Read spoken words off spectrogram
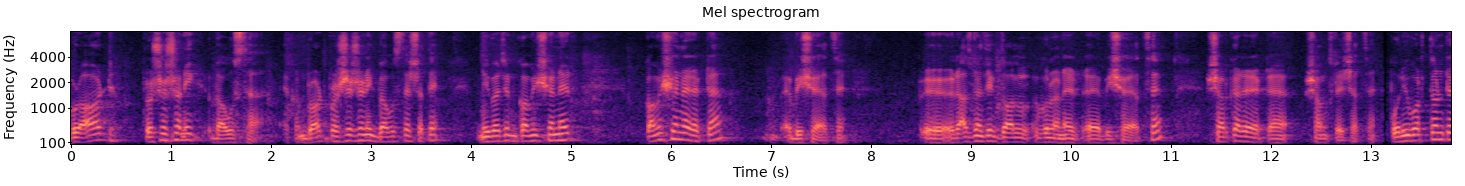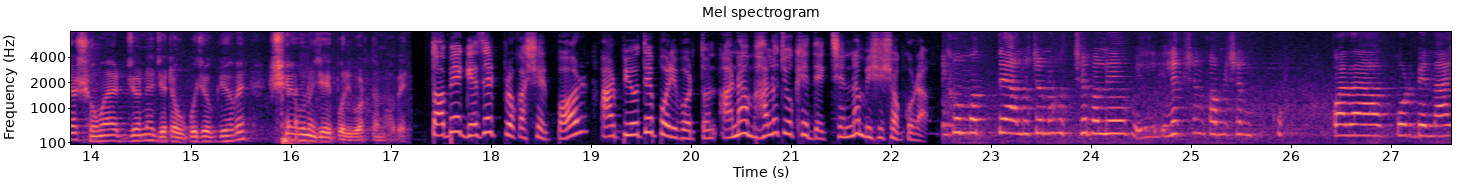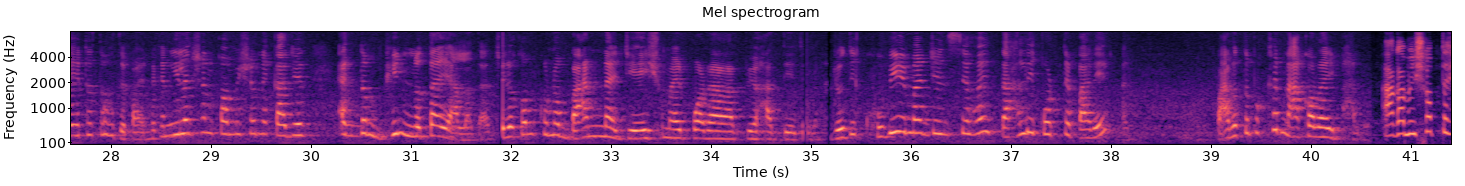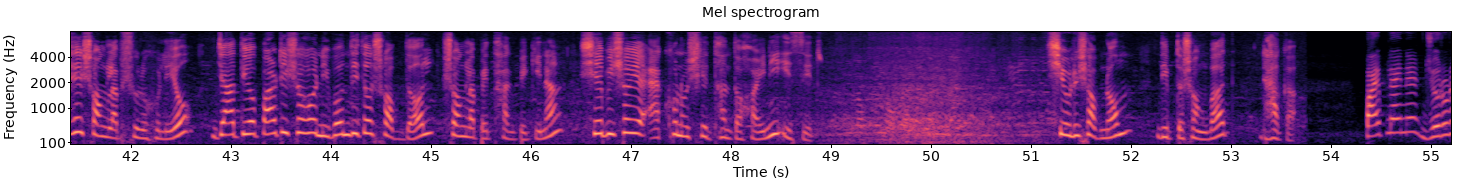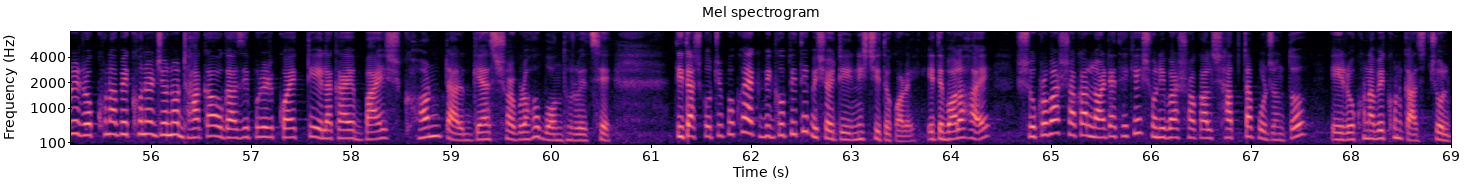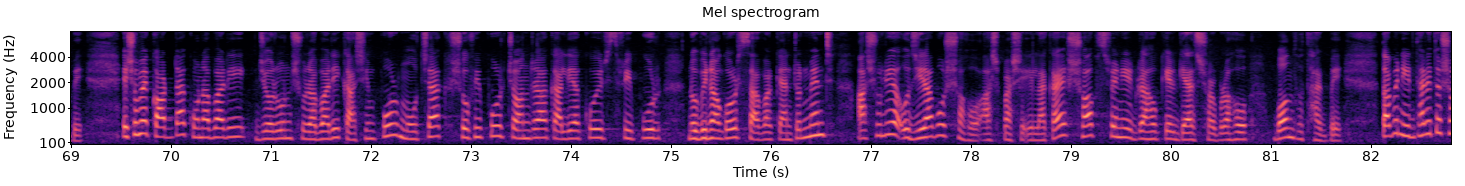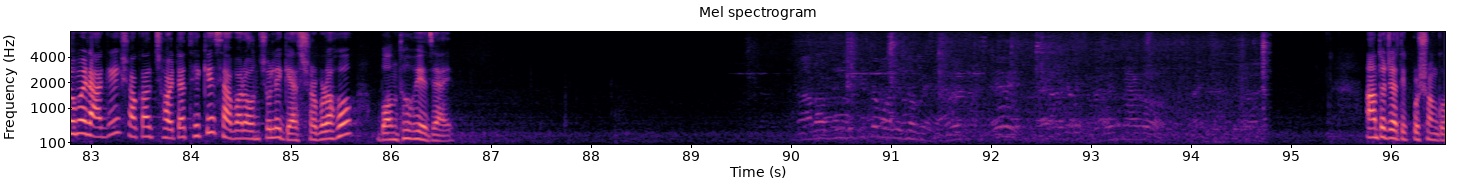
ব্রড প্রশাসনিক ব্যবস্থা। এখন ব্রড প্রশাসনিক ব্যবস্থার সাথে নির্বাচন কমিশনের কমিশনের একটা বিষয় আছে। রাজনৈতিক দলগুলোনের বিষয় আছে। সরকারের একটা সংশ্লেষ আছে। পরিবর্তনটা সময়ের জন্য যেটা উপযোগী হবে সে অনুযায়ী পরিবর্তন হবে। তবে গেজেট প্রকাশের পর আরপিওতে পরিবর্তন আনা ভালো চোখে দেখছেন না বিশেষজ্ঞরা। ঐকমত্যে আলোচনা হচ্ছে বলে ইলেকশন কমিশন করা করবে না, এটা তো হতে পারে না। কারণ ইলেকশন কমিশনের কাজের একদম ভিন্নতাই আলাদা। এরকম কোনো বান নাই যে এই সময়ের পর আর আরপিও হাত দিয়ে দেবে যদি খুবই এমার্জেন্সি হয়, তাহলে করতে পারে। পারতপক্ষে না করাই ভালো। আগামী সপ্তাহে সংলাপ শুরু হলেও জাতীয় পার্টি সহ নিবন্ধিত সব দল সংলাপে থাকবে কিনা, সে বিষয়ে এখনও সিদ্ধান্ত হয়নি ইসির। শিউলি শবনম, দীপ্ত সংবাদ, ঢাকা। পাইপলাইনের জরুরি রক্ষণাবেক্ষণের জন্য ঢাকা ও গাজীপুরের কয়েকটি এলাকায় বাইশ ঘণ্টার গ্যাস সরবরাহ বন্ধ রয়েছে। তিতাস কর্তৃপক্ষ এক বিজ্ঞপ্তিতে বিষয়টি নিশ্চিত করে। এতে বলা হয়, শুক্রবার সকাল নয়টা থেকে শনিবার সকাল সাতটা পর্যন্ত এই রক্ষণাবেক্ষণ কাজ চলবে। এ সময় কড্ডা, কোনাবাড়ি, জরুন, সুরাবাড়ি, কাশিমপুর, মৌচাক, শফিপুর, চন্দ্রা, কালিয়াকৈর, শ্রীপুর, নবীনগর, সাভার ক্যান্টনমেন্ট, আশুলিয়া ও জিরাবর সহ আশপাশের এলাকায় সব শ্রেণির গ্রাহকের গ্যাস সরবরাহ বন্ধ থাকবে। তবে নির্ধারিত সময়ের আগে সকাল ছয়টা থেকে সাভার অঞ্চলে গ্যাস সরবরাহ বন্ধ হয়ে যায়। আন্তর্জাতিক প্রসঙ্গ।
